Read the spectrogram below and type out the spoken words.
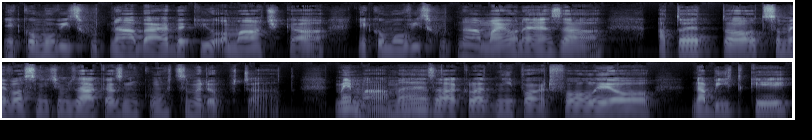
Někomu víc chutná barbecue omáčka, někomu víc chutná majonéza, a to je to, co my vlastně těm zákazníkům chceme dopřát. My máme základní portfolio nabídky,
